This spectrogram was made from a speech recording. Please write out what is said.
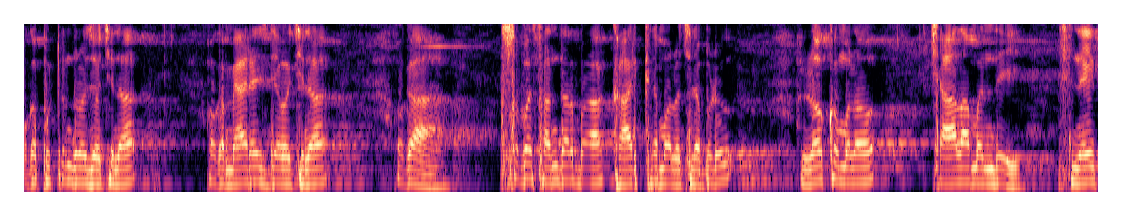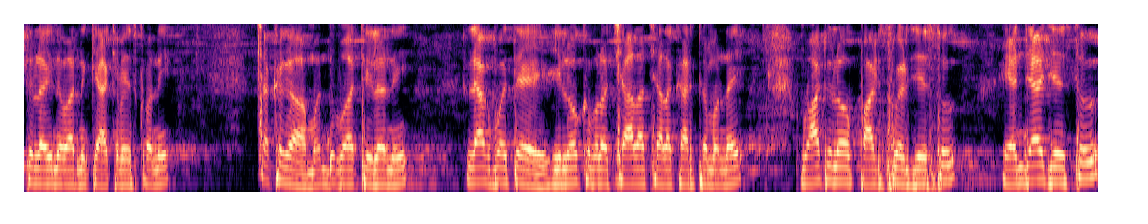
ఒక పుట్టినరోజు వచ్చినా ఒక మ్యారేజ్ డే వచ్చినా ఒక శుభ సందర్భ కార్యక్రమాలు వచ్చినప్పుడు లోకములో చాలామంది స్నేహితులైన వారిని కేక వేసుకొని చక్కగా మందు పార్టీలని లేకపోతే ఈ లోకంలో చాలా చాలా కార్యక్రమాలు ఉన్నాయి. వాటిలో పార్టిసిపేట్ చేస్తూ ఎంజాయ్ చేస్తూ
